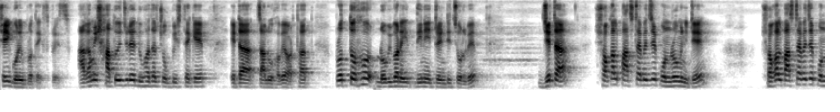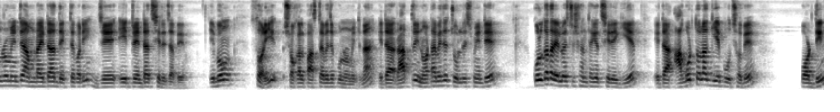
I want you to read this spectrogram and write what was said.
সেই গরিবরথ এক্সপ্রেস। আগামী সাতই জুলাই দু হাজার চব্বিশ থেকে এটা চালু হবে। অর্থাৎ প্রত্যহ রবিবার এই দিন এই ট্রেনটি চলবে, যেটা সকাল পাঁচটা বেজে পনেরো মিনিটে, সকাল পাঁচটা বেজে পনেরো মিনিটে আমরা এটা দেখতে পারি যে এই ট্রেনটা ছেড়ে যাবে। এবং সরি, সকাল পাঁচটা বেজে পনেরো মিনিটে না, এটা রাত্রি নটা বেজে চল্লিশ মিনিটে কলকাতা রেলওয়ে স্টেশন থেকে ছেড়ে গিয়ে এটা আগরতলা গিয়ে পৌঁছবে পরদিন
